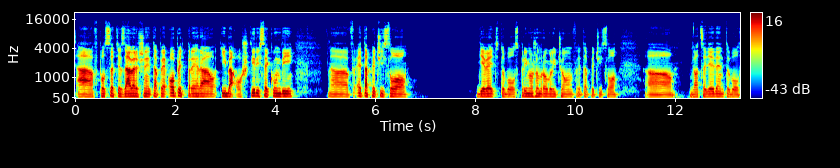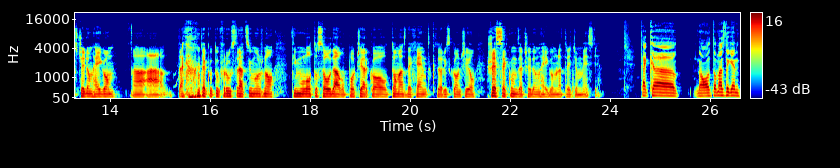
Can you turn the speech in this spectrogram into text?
a v podstate v záverečnej etape opäť prehral iba o 4 sekundy. V etape číslo 9 to bol s Primožom Rogličom, v etape číslo 21 to bol s Čedom Hegom a, a tak, takú tú frustráciu možno týmu Loto Soudal počiarkol Thomas de Hand, ktorý skončil 6 sekúnd za Chadom Hagom na treťom mieste. Tak uh, no, Thomas de Hand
